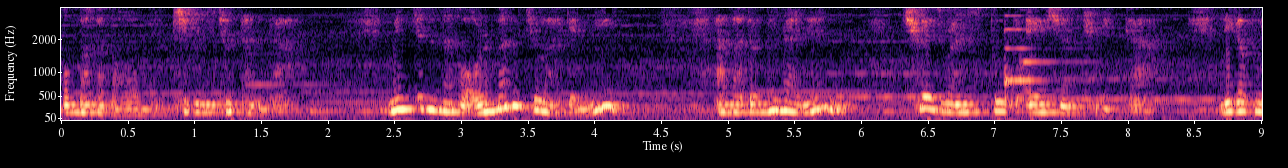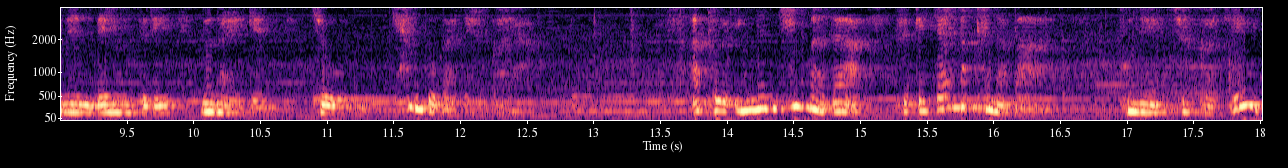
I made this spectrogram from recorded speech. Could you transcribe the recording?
엄마가 너무 기분이 좋단다. 민주 누나가 얼마나 좋아하겠니? 아마도 누나는 Children's Book Agent니까 네가 보낸 내용들이 누나에겐 좋은 참고가 될 거야. 앞으로 읽는 책마다 그렇게 짤막하나 봐 보내줄 거지?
